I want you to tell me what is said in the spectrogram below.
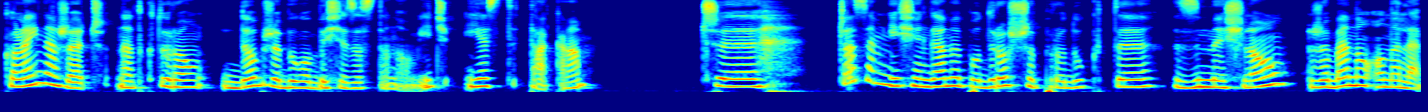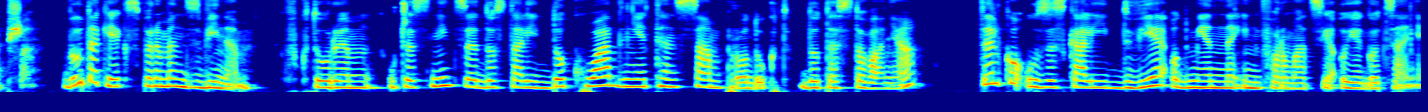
Kolejna rzecz, nad którą dobrze byłoby się zastanowić, jest taka, czy czasem nie sięgamy po droższe produkty z myślą, że będą one lepsze. Był taki eksperyment z winem, w którym uczestnicy dostali dokładnie ten sam produkt do testowania, tylko uzyskali dwie odmienne informacje o jego cenie.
